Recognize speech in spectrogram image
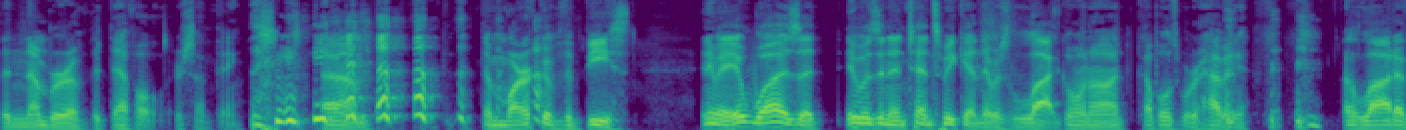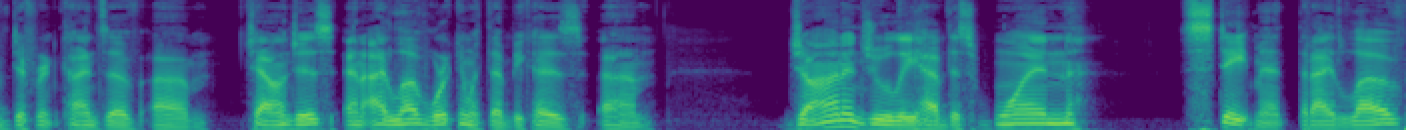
the number of the devil or something. Um, the mark of the beast. Anyway, it was a it was an intense weekend. There was a lot going on. Couples were having a, a lot of different kinds of um, challenges, and I love working with them because um, John and Julie have this one statement that I love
